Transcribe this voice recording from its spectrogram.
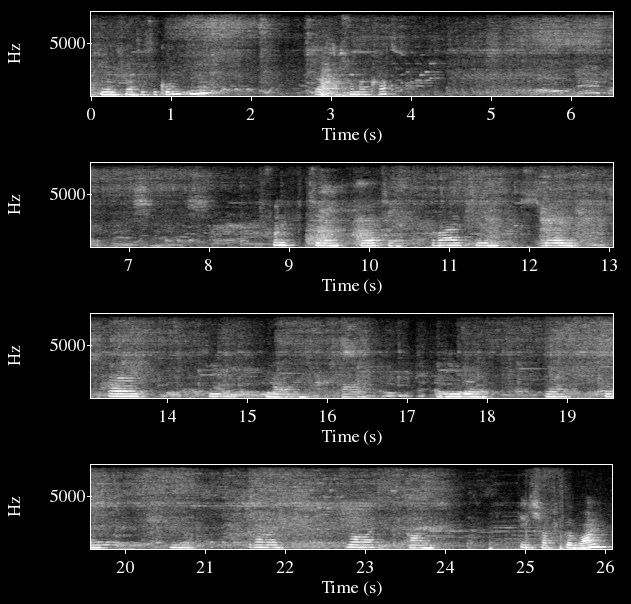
Noch 24 Sekunden. Das ist schon mal krass. 15, 14, 13, 12, 11, 10, 9, 8, 7, 6, 5, 4, 3, 2, 1. Ich hab gewonnen.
